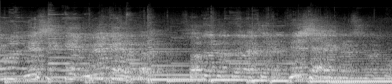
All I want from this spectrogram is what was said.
ಇವರು ದೇಶಕ್ಕೆ ವಿವೇಕ ಇರ್ತಾರೆ ದೇಶ ಹೇಗೆ ನಡೆಸಬೇಕು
